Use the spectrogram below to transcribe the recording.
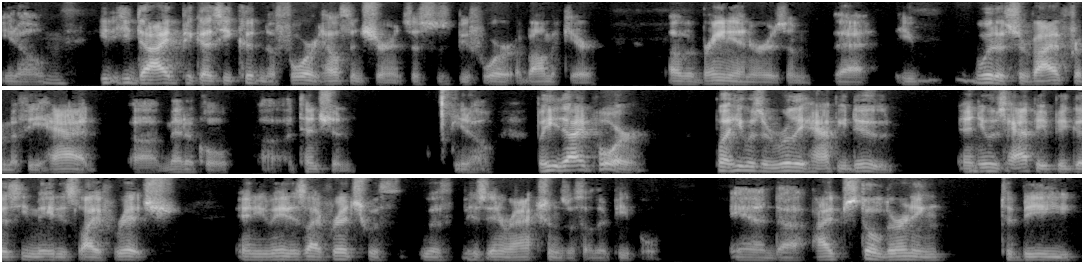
you know, mm-hmm. he, he died because he couldn't afford health insurance. This was before Obamacare of a brain aneurysm that he would have survived from if he had uh, medical uh, attention, you know, but he died poor, but he was a really happy dude and he was happy because he made his life rich and he made his life rich with with his interactions with other people. And uh, i'm still learning to be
